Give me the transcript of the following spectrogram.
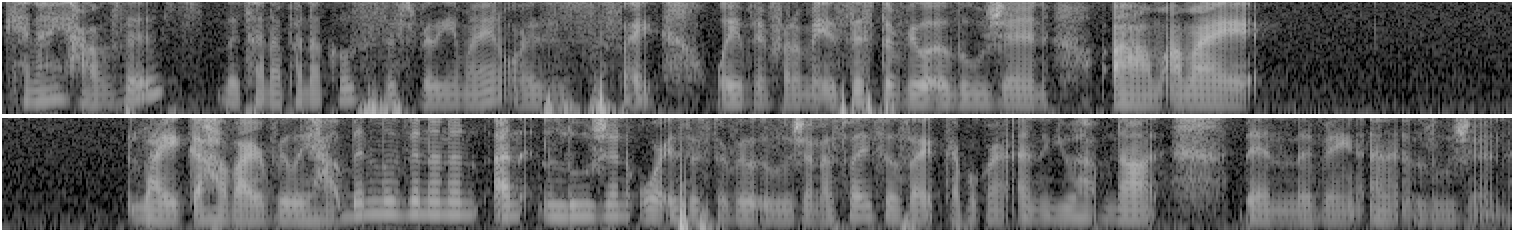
can i have this? The ten of pentacles? Is this really mine or is this just like waved in front of me? Is this the real illusion? Um am i like have i really have been living in an, an illusion or is this the real illusion? That's why it feels like capricorn and you have not been living an illusion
